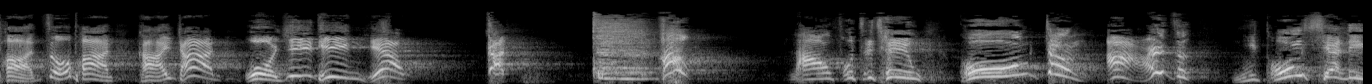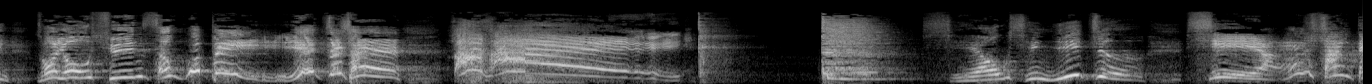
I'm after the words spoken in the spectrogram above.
判则判，该斩我一定要斩。好，老夫只求公正二字。你董县令若有徇私舞弊之事，哈嗨！小心你这向上的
